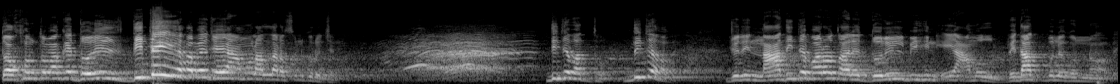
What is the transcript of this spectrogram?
তখন তোমাকে দলিল দিতেই হবে যে আমল আল্লাহ রাসুল করেছেন। দিতে বাধ্য, দিতে হবে। যদি না দিতে পারো তাহলে দলিলবিহীন এই আমল বেদাত বলে গণ্য হবে।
